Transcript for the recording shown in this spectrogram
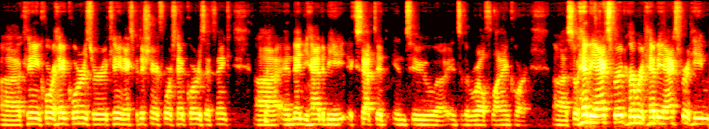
uh, Canadian Corps headquarters or Canadian Expeditionary Force headquarters, I think, uh, and then you had to be accepted into uh, into the Royal Flying Corps. Uh, so Hebbie Axford, Herbert Hebbie Axford, he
